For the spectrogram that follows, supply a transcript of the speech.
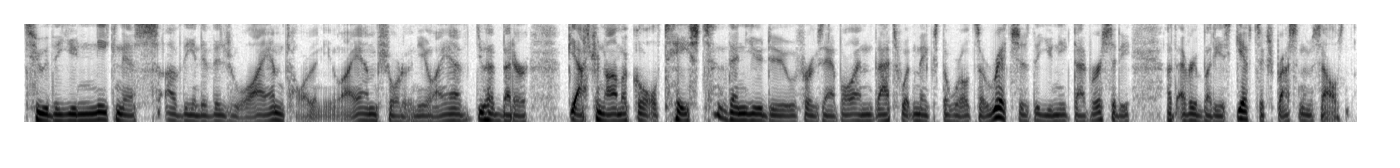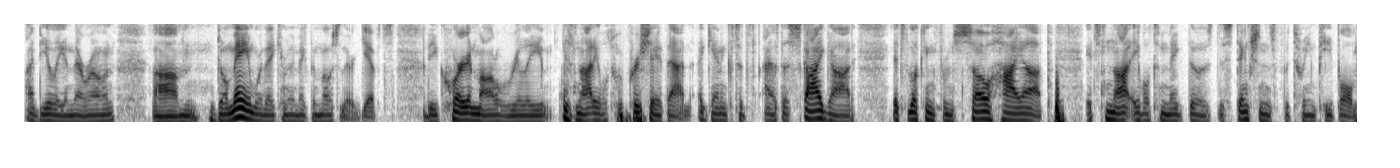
to the uniqueness of the individual. I am taller than you. I am shorter than you. I have do have better gastronomical taste than you do, for example. And that's what makes the world so rich is the unique diversity of everybody's gifts expressing themselves, ideally in their own um, domain where they can really make the most of their gifts. The Aquarian model really is not able to appreciate that. Again, because it's as the sky god, it's looking from so high up, it's not able to make those distinctions between people,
